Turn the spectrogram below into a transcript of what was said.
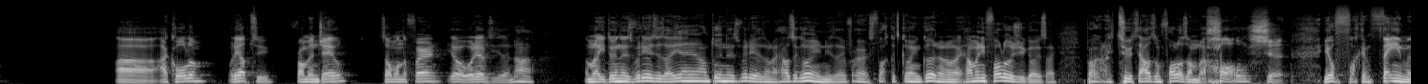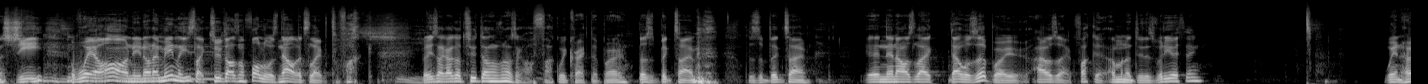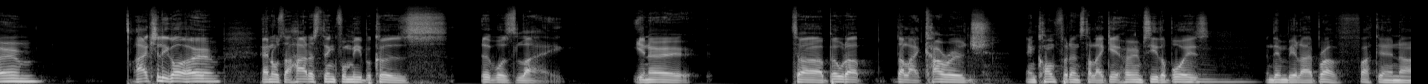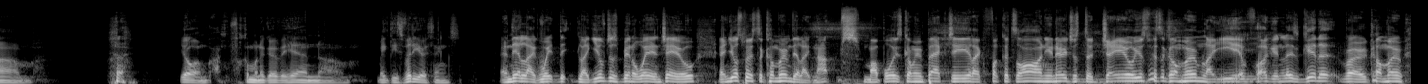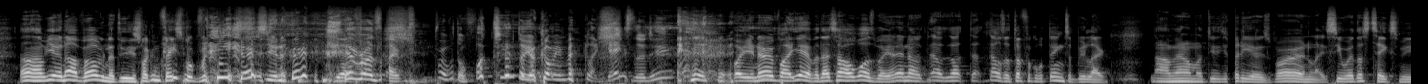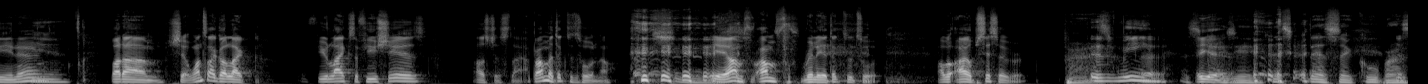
Uh, I call him. What are you up to? From in jail. So I'm on the phone. Yo, what are you up to? He's like, Nah. I'm like, doing those videos. He's like, yeah, yeah, I'm doing those videos. I'm like, how's it going? He's like, first, fuck, it's going good. And I'm like, how many followers you guys? Like, bro, I got like 2,000 followers. I'm like, oh shit, you're fucking famous, G. We're on, you know what I mean? Like, he's like 2,000 followers. Now it's like, fuck. But he's like, I got 2,000 followers. I was like, oh fuck, we cracked it, bro. This is big time. this is a big time. And then I was like, that was it, bro. I was like, fuck it, I'm gonna do this video thing. Went home. I actually got home, and it was the hardest thing for me because it was like, you know, to build up the like courage and confidence to like get home, see the boys, and then be like, bro, fucking, um, yo, I'm, I'm fucking gonna go over here and um, make these video things. And they're like, wait, th- like you've just been away in jail and you're supposed to come home. They're like, nah, psh, my boy's coming back, G. Like, fuck, it's on, you know, just the jail. You're supposed to come home. Like, yeah, fucking, let's get it, bro. Come home. Um, yeah, nah, bro, I'm gonna do these fucking Facebook videos, you know? Everyone's like, bro, what the fuck? You thought you're coming back like gangster, dude. but you know, but yeah, but that's how it was. But you know, that, that, that, that was a difficult thing to be like, nah, man, I'm gonna do these videos, bro, and like see where this takes me, you know? Yeah. But um, shit. Once I got like a few likes, a few shares, I was just like, bro, I'm addicted to it now. yeah, I'm I'm really addicted to it. I, I obsess over it. It's me. That's Yeah. crazy. That's, that's so cool, bro.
